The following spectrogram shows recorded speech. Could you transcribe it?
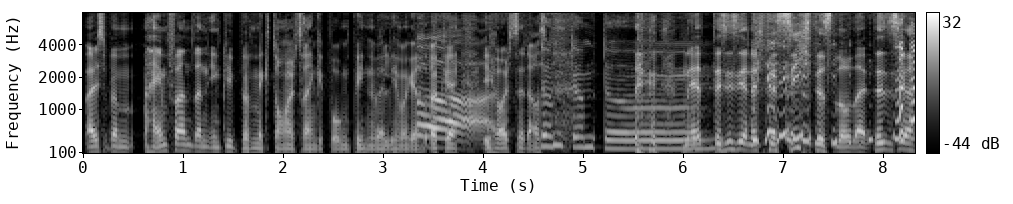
als ich beim Heimfahren dann irgendwie bei McDonalds reingebogen bin, weil ich mir gedacht, okay, ich halte es nicht aus. Dum, dum, dum. Nee, das ist ja nicht für sich das Lowlight. Das ist ja,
